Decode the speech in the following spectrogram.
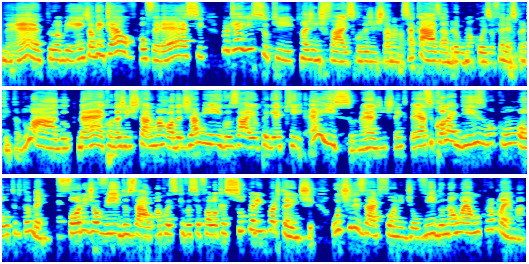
né, para o ambiente. Alguém quer oferece, porque é isso que a gente faz quando a gente está na nossa casa, abre alguma coisa, oferece para quem está do lado, né? Quando a gente está numa roda de amigos, ah, eu peguei aqui. É isso, né? A gente tem que ter esse coleguismo com o outro também. Fone de ouvidos, ah, uma coisa que você falou que é super importante. Utilizar fone de ouvido não é um problema.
